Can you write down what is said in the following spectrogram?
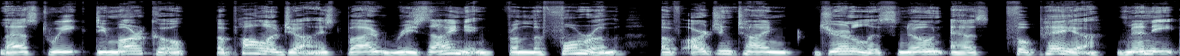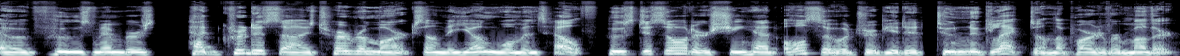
Last week, Di Marco apologized by resigning from the Forum of Argentine journalists known as FOPEA, many of whose members had criticized her remarks on the young woman's health, whose disorder she had also attributed to neglect on the part of her mother.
